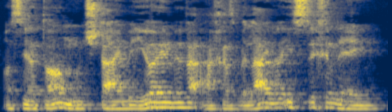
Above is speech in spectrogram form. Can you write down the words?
Azt mondja, Talmud, Stájbe jöjj, mivel áház be lájla iszrichelej.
